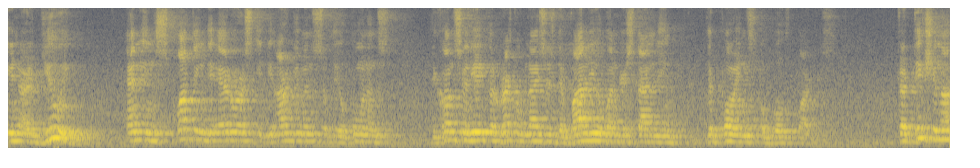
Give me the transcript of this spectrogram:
in arguing and in spotting the errors in the arguments of the opponents. The conciliator recognizes the value of understanding the points of both parties. Traditional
